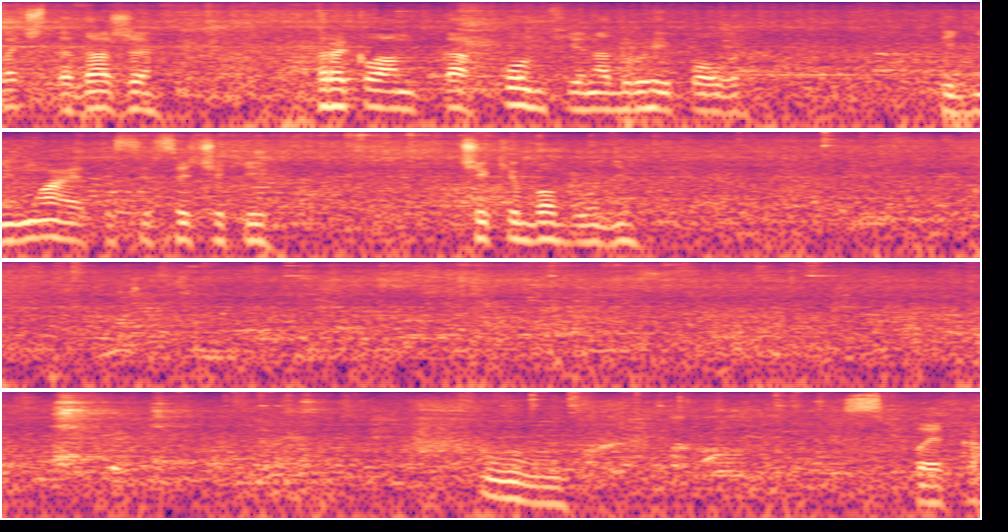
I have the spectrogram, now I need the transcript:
Бачите, навіть рекламка комфі на другий поверх. Піднімаєтесь і все чеки, чеки бабуні. Ух, спека.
